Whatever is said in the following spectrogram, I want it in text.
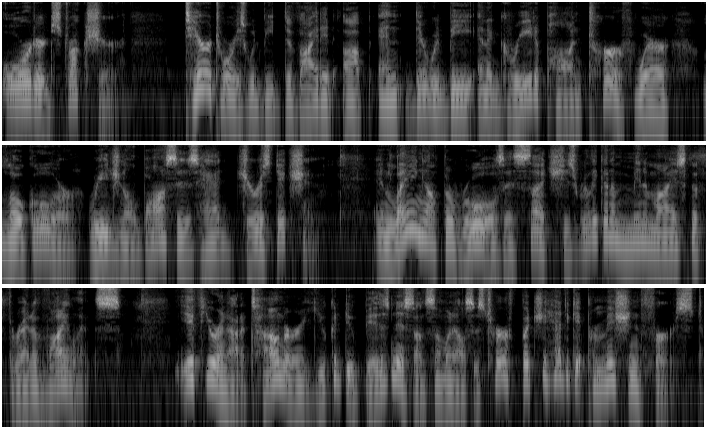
ordered structure. Territories would be divided up, and there would be an agreed upon turf where local or regional bosses had jurisdiction. And laying out the rules as such is really going to minimize the threat of violence. If you're an out of towner, you could do business on someone else's turf, but you had to get permission first.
